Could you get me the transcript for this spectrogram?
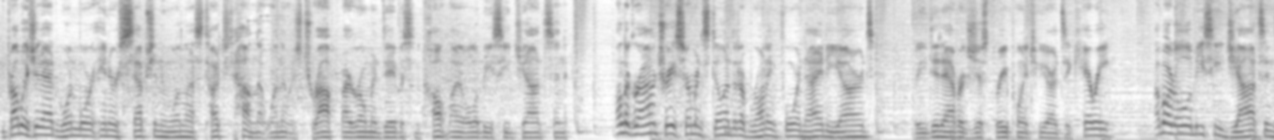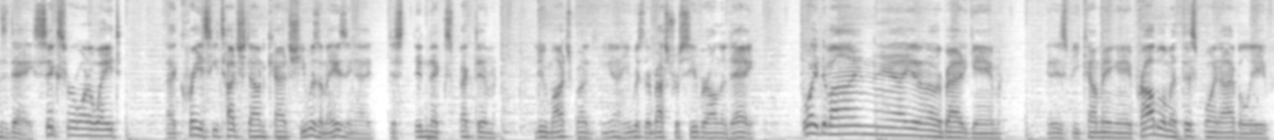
He probably should have had one more interception and one less touchdown, that one that was dropped by Roman Davis and caught by Olabisi Johnson. On the ground, Trey Sermon still ended up running for 90 yards, but he did average just 3.2 yards a carry. How about Olabisi Johnson's day? 6 for 108. That crazy touchdown catch, he was amazing. I just didn't expect him to do much, but yeah, he was their best receiver on the day. Dwight Devine, yeah, had another bad game. It is becoming a problem at this point, I believe.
